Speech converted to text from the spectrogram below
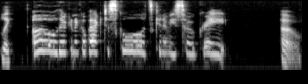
like oh they're gonna go back to school. It's gonna be so great. Oh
